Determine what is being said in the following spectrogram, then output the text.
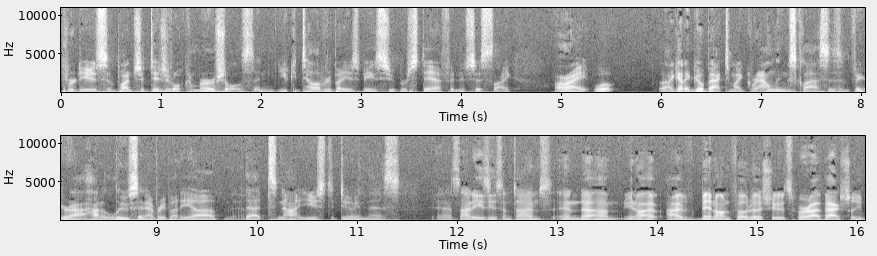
produce a bunch of digital commercials, and you could tell everybody was being super stiff, and it's just like, all right, well, I got to go back to my groundlings classes and figure out how to loosen everybody up Yeah. that's not used to doing this. Yeah, it's not easy sometimes, and um, you know, I've I've been on photo shoots where I've actually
